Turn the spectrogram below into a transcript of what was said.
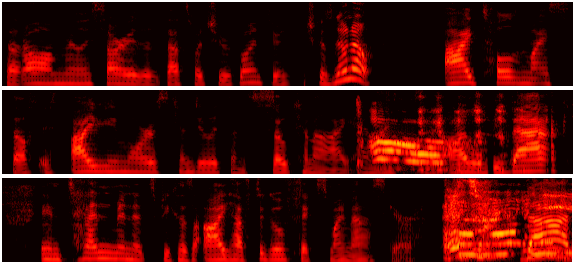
Said, oh, I'm really sorry that that's what you were going through. And she goes, no, no. I told myself if Ivy Morris can do it, then so can I. And I said, Oh. I will be back in 10 minutes because I have to go fix my mascara That's right. that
